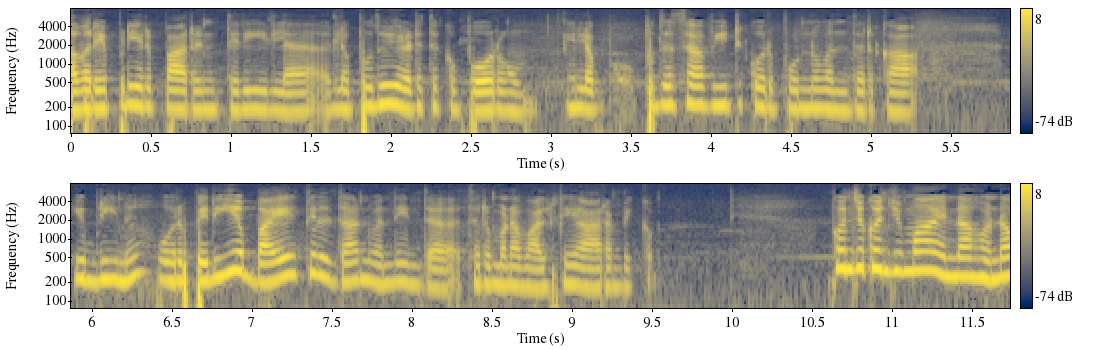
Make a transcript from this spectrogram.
அவர் எப்படி இருப்பாருன்னு தெரியல. இல்லை புது இடத்துக்கு போகிறோம் இல்லை புதுசாக வீட்டுக்கு ஒரு பொண்ணு வந்திருக்கா. இப்படின்னு ஒரு பெரிய பயத்தில் தான் வந்து இந்த திருமண வாழ்க்கை ஆரம்பிக்கும். கொஞ்சம் கொஞ்சமாக என்ன ஆகும்னா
